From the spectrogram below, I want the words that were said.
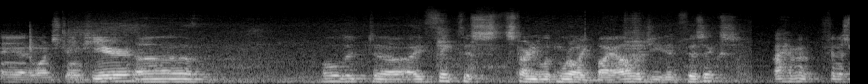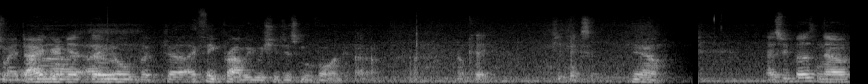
and one stream here. Uh, Hold it, uh, I think this is starting to look more like biology than physics. I haven't finished my diagram yet, Uh, I know, but uh, I think probably we should just move on. Uh, Okay, if you think so. Yeah. As we both know,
